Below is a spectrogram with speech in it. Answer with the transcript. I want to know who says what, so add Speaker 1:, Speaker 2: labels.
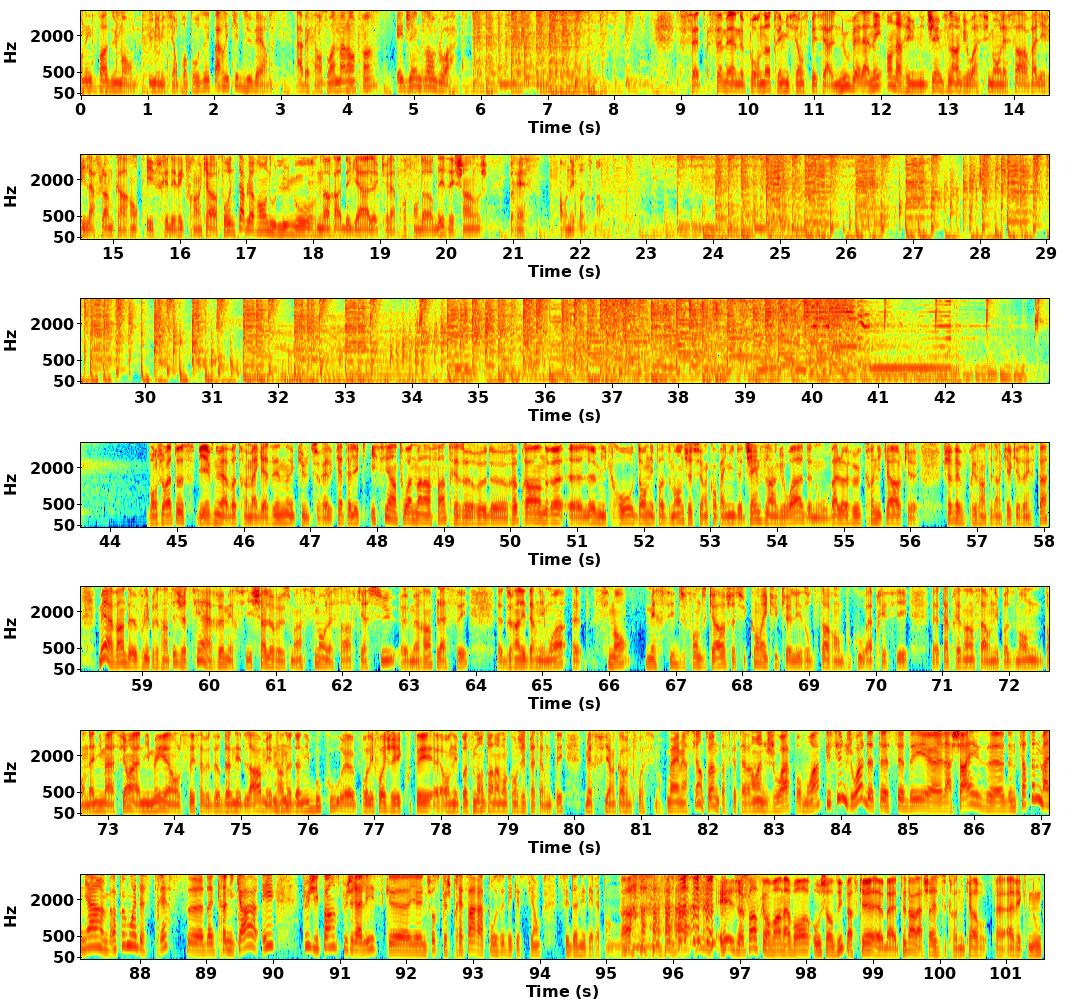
Speaker 1: On n'est pas du monde, une émission proposée par l'équipe du Verbe, avec Antoine Malenfant et James Langlois.
Speaker 2: Cette semaine, pour notre émission spéciale Nouvelle Année, on a réuni James Langlois, Simon Lessard, Valérie Laflamme-Caron et Frédéric Franqueur pour une table ronde où l'humour n'aura d'égal que la profondeur des échanges. Bref, on n'est pas du monde. Bonjour à tous, bienvenue à votre magazine culturel catholique. Ici Antoine Malenfant, très heureux de reprendre euh, le micro dont n'est pas du monde. Je suis en compagnie de James Langlois, de nos valeureux chroniqueurs que je vais vous présenter dans quelques instants. Mais avant de vous les présenter, je tiens à remercier chaleureusement Simon Lessard qui a su euh, me remplacer euh, durant les derniers mois. Simon, Merci du fond du cœur. Je suis convaincu que les auditeurs ont beaucoup apprécié euh, ta présence à On n'est pas du monde, ton animation. Animer, on le sait, ça veut dire donner de l'art, mais tu en mhm. as donné beaucoup. Euh, pour les fois que j'ai écouté euh, On n'est pas du monde pendant mon congé de paternité. Merci encore une fois, Simon.
Speaker 3: Ben, merci, Antoine, parce que c'était vraiment une joie pour moi. Puis c'est une joie de te céder la chaise d'une certaine manière, un peu moins de stress d'être chroniqueur et plus j'y pense, plus je réalise qu'il y a une chose que je préfère à poser des questions, c'est donner des réponses. Ah.
Speaker 2: Et je pense qu'on va en avoir aujourd'hui parce que euh, ben, tu es dans la chaise du chroniqueur euh, avec nous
